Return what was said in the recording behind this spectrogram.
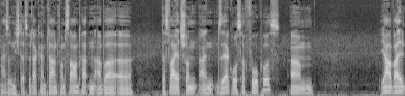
also nicht, dass wir da keinen Plan vom Sound hatten, aber äh, das war jetzt schon ein sehr großer Fokus. Ähm, ja, weil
